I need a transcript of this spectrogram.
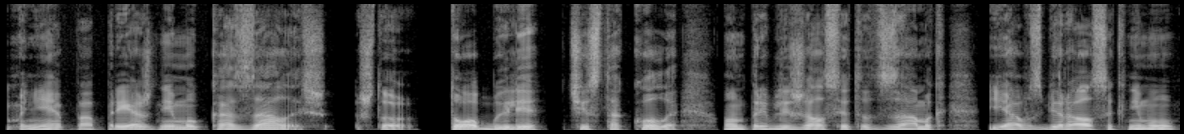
Мне по-прежнему казалось, что то были чистоколы. Он приближался, этот замок. Я взбирался к нему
